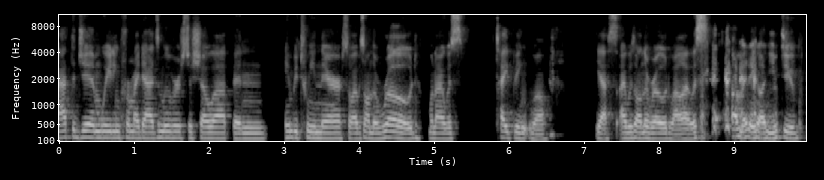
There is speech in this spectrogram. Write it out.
at the gym waiting for my dad's movers to show up and in between there. So I was on the road when I was typing. Well, yes, I was on the road while I was commenting on YouTube.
